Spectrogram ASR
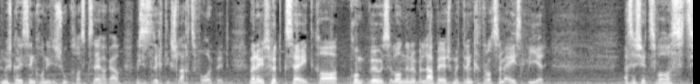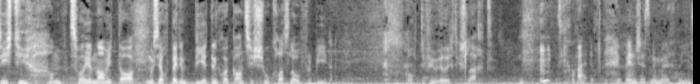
Mir ist gerade in Sinn gekommen, als ich die Schulklasse gesehen habe, gell? wir sind ein richtig schlechtes Vorbild. Wir haben uns heute gesagt, komm, weil es London überleben ist, wir trinken trotzdem ein Bier. Es ist jetzt was, Dienstag um 2 Uhr am Nachmittag und wir sind auch beide im Bier trinken und eine ganze Schulklasse läuft vorbei. Gott, ich fühle mich gerade richtig schlecht. Ich weiß. Wenigstens nur ein kleines.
